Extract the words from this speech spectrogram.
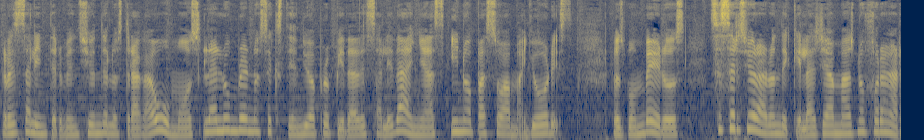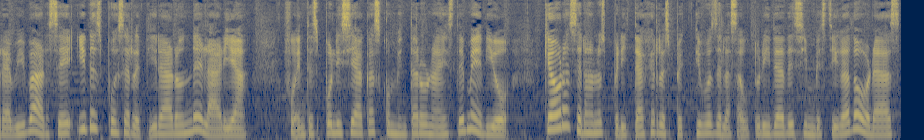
Gracias a la intervención de los tragahumos, la lumbre no se extendió a propiedades aledañas y no pasó a mayores. Los bomberos se cercioraron de que las llamas no fueran a reavivarse y después se retiraron del área. Fuentes policíacas comentaron a este medio que ahora serán los peritajes respectivos de las autoridades investigadoras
